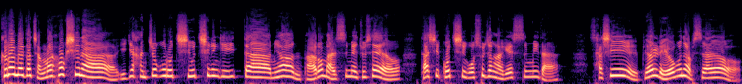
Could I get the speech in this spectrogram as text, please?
그럼에도 정말 혹시나 이게 한쪽으로 치우치는 게 있다면 바로 말씀해 주세요. 다시 고치고 수정하겠습니다. 사실 별 내용은 없어요.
